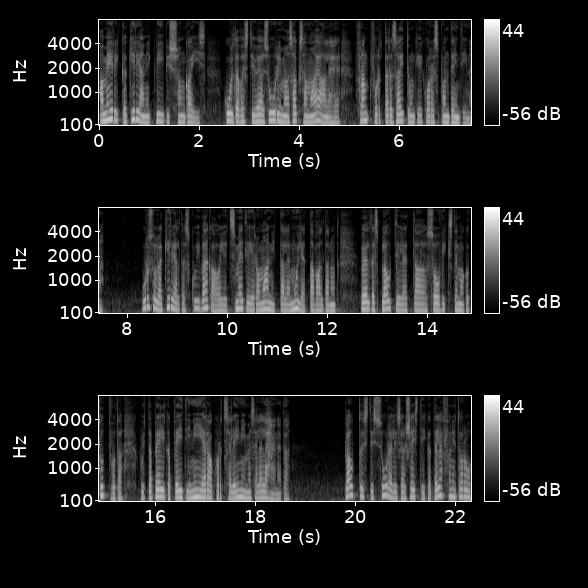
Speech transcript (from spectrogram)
Ameerika kirjanik viibis Shanghais, kuuldavasti ühe suurima Saksamaa ajalehe Frankfurter Zeitungi korrespondendina. Ursula kirjeldas, kui väga olid Smedley romaanid talle muljet avaldanud, öeldes Plautile, et ta sooviks temaga tutvuda, kuid ta pelgab veidi nii erakordsele inimesele läheneda. Plaut tõstis suurelise žestiga telefonitoru,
